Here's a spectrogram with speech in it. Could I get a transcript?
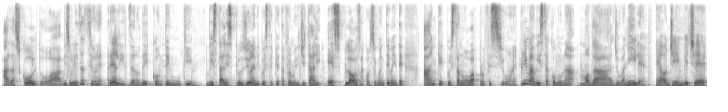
ad ascolto o a visualizzazione realizzano dei contenuti. Vista l'esplosione di queste piattaforme digitali esplosa conseguentemente anche questa nuova professione. Prima vista come una moda giovanile e oggi invece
